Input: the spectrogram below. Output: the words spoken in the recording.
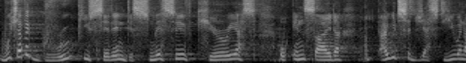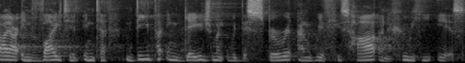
whichever group you sit in, dismissive, curious, or insider, I would suggest you and I are invited into deeper engagement with the Spirit and with His heart and who He is.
